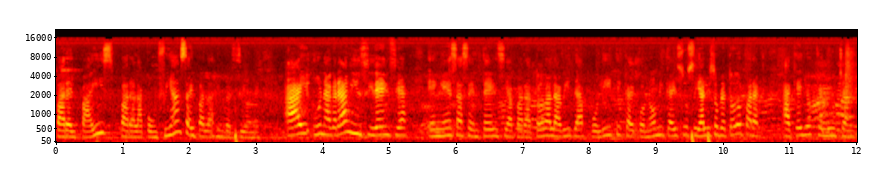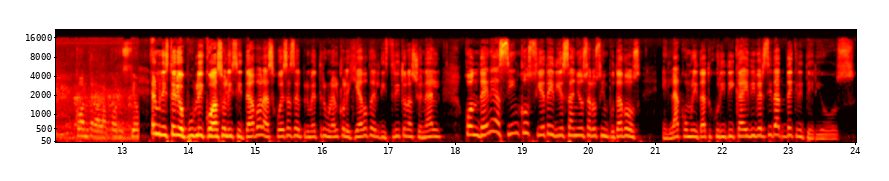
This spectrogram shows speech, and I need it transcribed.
para el país, para la confianza y para las inversiones. Hay una gran incidencia en esa sentencia para toda la vida política, económica y social y sobre todo para aquellos que luchan contra la corrupción. El Ministerio Público ha solicitado a las juezas del primer tribunal colegiado del Distrito Nacional condene a 5, 7 y 10 años a los imputados en la comunidad jurídica y diversidad de criterios.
